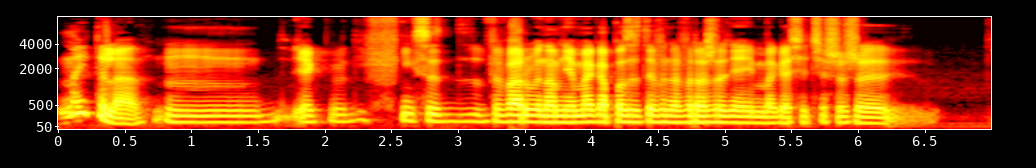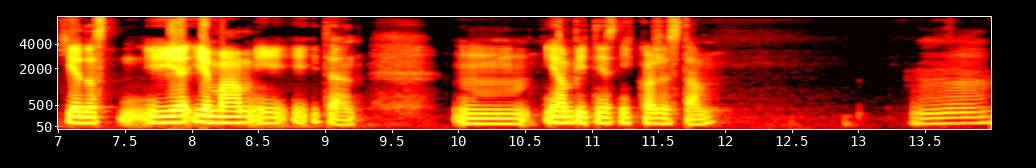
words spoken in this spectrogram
No i tyle. Mm, jak Phoenixy wywarły na mnie mega pozytywne wrażenie i mega się cieszę, że je, je, je mam i, i, i ten. Mm, I ambitnie z nich korzystam. Mm.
